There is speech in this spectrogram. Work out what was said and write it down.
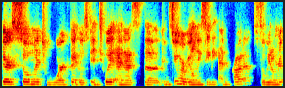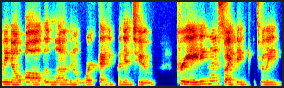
there's so much work that goes into it. And as the consumer we only see the end product. So we don't really know all the love and the work that you put into creating this. So i think it's really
